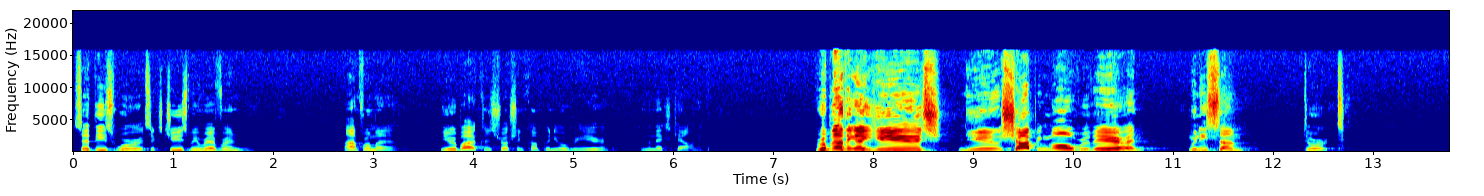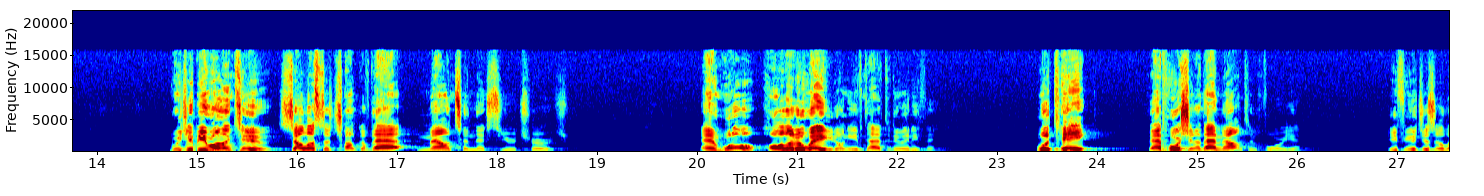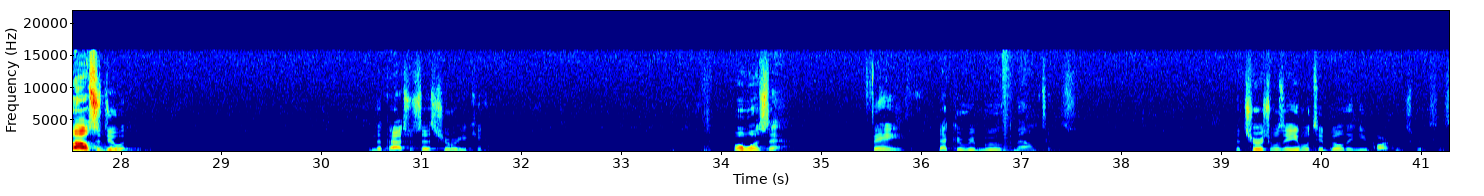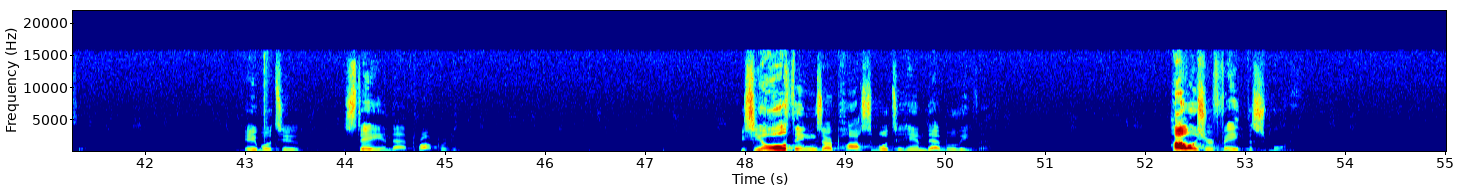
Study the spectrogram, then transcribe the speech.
said these words Excuse me, Reverend, I'm from a nearby construction company over here in the next county. We're building a huge new shopping mall over there, and we need some dirt. Would you be willing to sell us a chunk of that mountain next to your church? And we'll haul it away. You don't even have to do anything. We'll take that portion of that mountain for you if you just allow us to do it. And the pastor says, Sure, you can. What was that? faith that could remove mountains. The church was able to build a new parking spaces there, able to stay in that property. You see, all things are possible to him that believeth. How is your faith this morning?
